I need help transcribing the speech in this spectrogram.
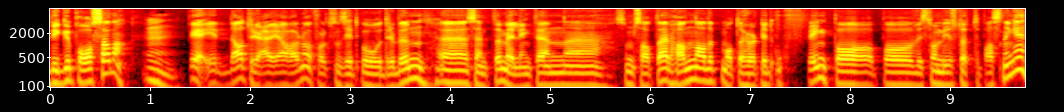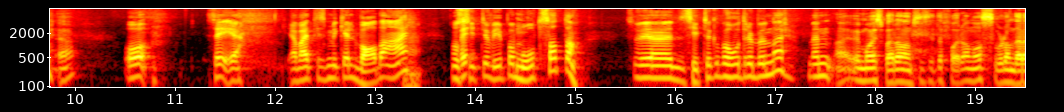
bygger på seg, da. Mm. jeg, da tror jeg jeg har noen folk som sitter på hovedtribunen. Eh, sendte melding til en eh, som satt der. Han hadde på en måte hørt litt offing på, på hvis det var mye støttepasninger. Ja. Og så jeg, jeg veit liksom ikke helt hva det er. Nå sitter jo vi på motsatt, da. Så vi eh, sitter jo ikke på hovedtribunen der. Men Nei, Vi må jo spørre dem som sitter foran oss, hvordan de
